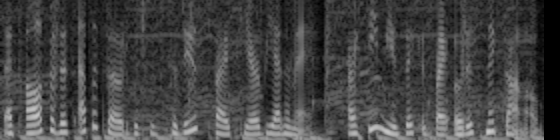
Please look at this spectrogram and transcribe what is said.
That's all for this episode, which was produced by Pierre Bienaimé. Our theme music is by Otis McDonald.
